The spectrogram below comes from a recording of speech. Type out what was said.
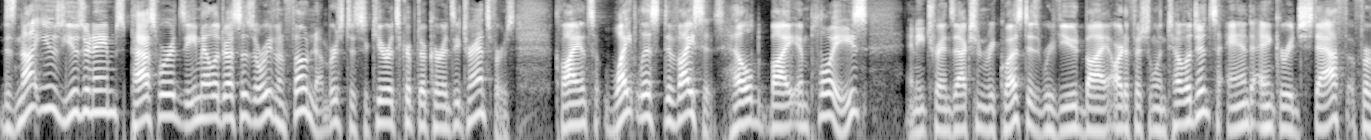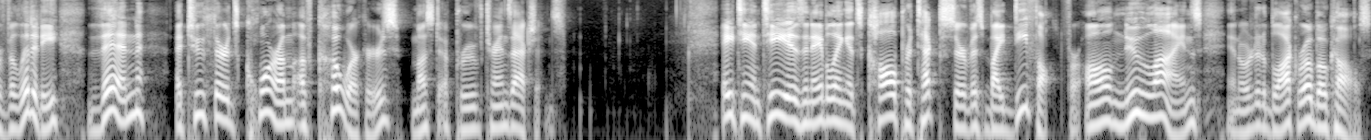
does not use usernames, passwords, email addresses, or even phone numbers to secure its cryptocurrency transfers. Clients whitelist devices held by employees. Any transaction request is reviewed by artificial intelligence and Anchorage staff for validity. Then, a two thirds quorum of coworkers must approve transactions. AT&T is enabling its Call Protect service by default for all new lines in order to block robocalls.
